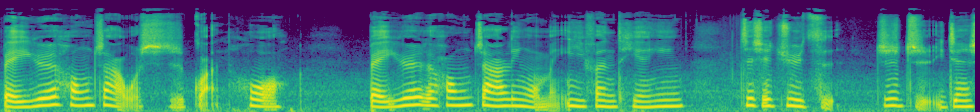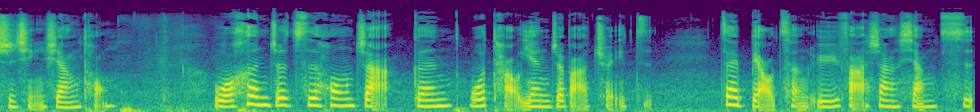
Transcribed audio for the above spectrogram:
北约轰炸我使馆或北约的轰炸令我们义愤填膺这些句子只指一件事情相同。我恨这次轰炸。跟我讨厌这把锤子，在表层语法上相似，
